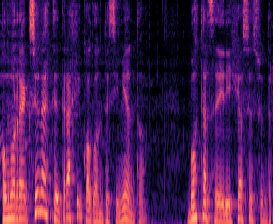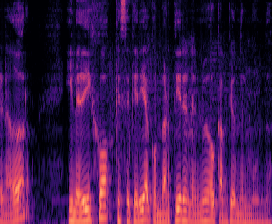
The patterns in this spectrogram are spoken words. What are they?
Como reacción a este trágico acontecimiento, Buster se dirigió hacia su entrenador y le dijo que se quería convertir en el nuevo campeón del mundo.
